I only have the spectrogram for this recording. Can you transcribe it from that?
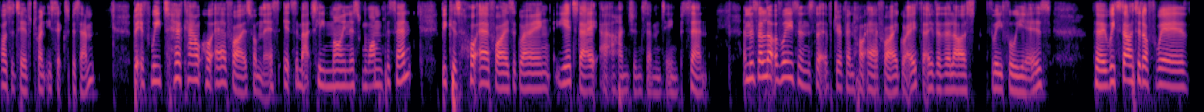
positive 26%. But if we took out hot air fryers from this, it's actually minus 1 because hot air fryers are growing year to date at 117%. And there's a lot of reasons that have driven hot air fryer growth over the last three, four years. So we started off with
